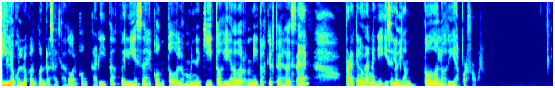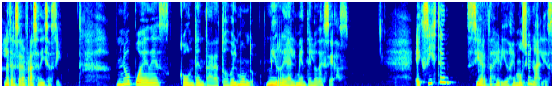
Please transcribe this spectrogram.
y lo colocan con resaltador, con caritas felices, con todos los muñequitos y adornitos que ustedes deseen, para que lo vean allí y se lo digan todos los días, por favor. La tercera frase dice así, no puedes contentar a todo el mundo, ni realmente lo deseas. Existen ciertas heridas emocionales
